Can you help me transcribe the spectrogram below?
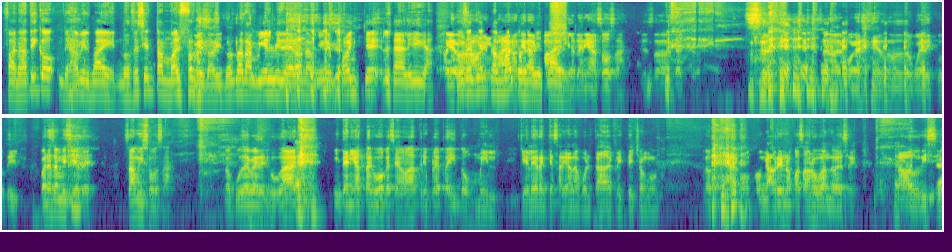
fanático de Javier Baez, no se sientan mal porque Javier Sosa también lideró también en ponche la liga. no se sientan mal no con Javier Baez. que tenía Sosa. Eso, eso, no se puede, eso no se puede discutir. Por eso es mi 7. Sammy Sosa. Lo pude ver jugar y tenía hasta el juego que se llamaba Triple Play 2000, que él era el que salía en la portada de PlayStation 1. Con, Gabriel nos pasamos jugando ese. Estaba durísimo.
